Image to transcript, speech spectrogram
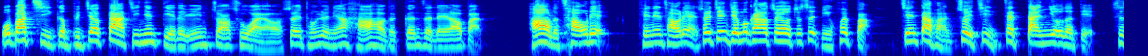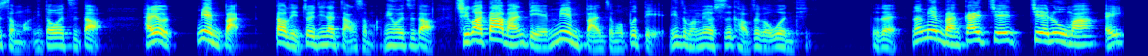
我把几个比较大今天跌的原因抓出来哦，所以同学你要好好的跟着雷老板，好好的操练，天天操练。所以今天节目看到最后，就是你会把今天大盘最近在担忧的点是什么，你都会知道。还有面板到底最近在涨什么，你也会知道。奇怪，大盘跌，面板怎么不跌？你怎么没有思考这个问题？对不对？那面板该介介入吗？哎，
